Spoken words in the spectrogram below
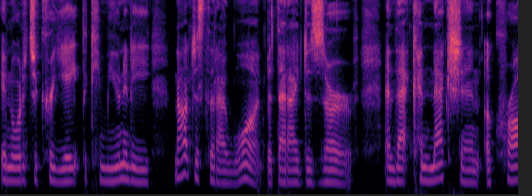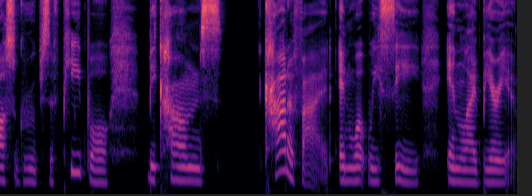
in order to create the community, not just that I want, but that I deserve? And that connection across groups of people becomes codified in what we see in Liberia.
